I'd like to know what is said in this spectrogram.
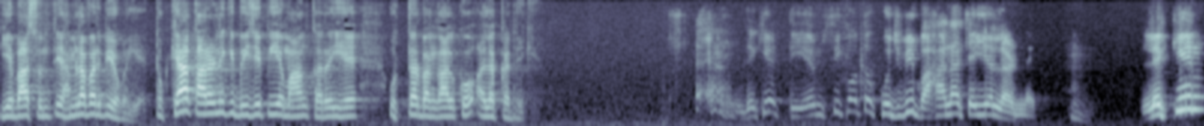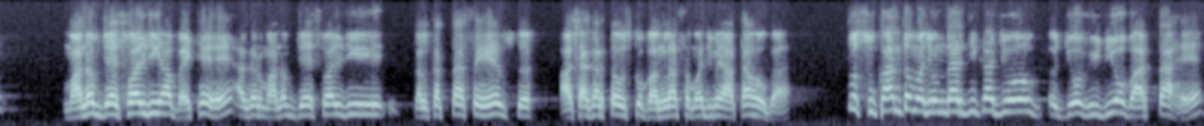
ये बात सुनते हमलावर भी हो गई है। तो क्या कारण है कि बीजेपी ये मांग कर रही है उत्तर बंगाल को अलग करने की? देखिए, टीएमसी को तो कुछ भी बहाना चाहिए लड़ने लेकिन मानव जायसवाल जी यहाँ बैठे हैं। अगर मानव जायसवाल जी कलकत्ता से है आशा करता उसको बांग्ला समझ में आता होगा। तो सुकांत मजुमदार जी का जो जो वीडियो वार्ता है,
